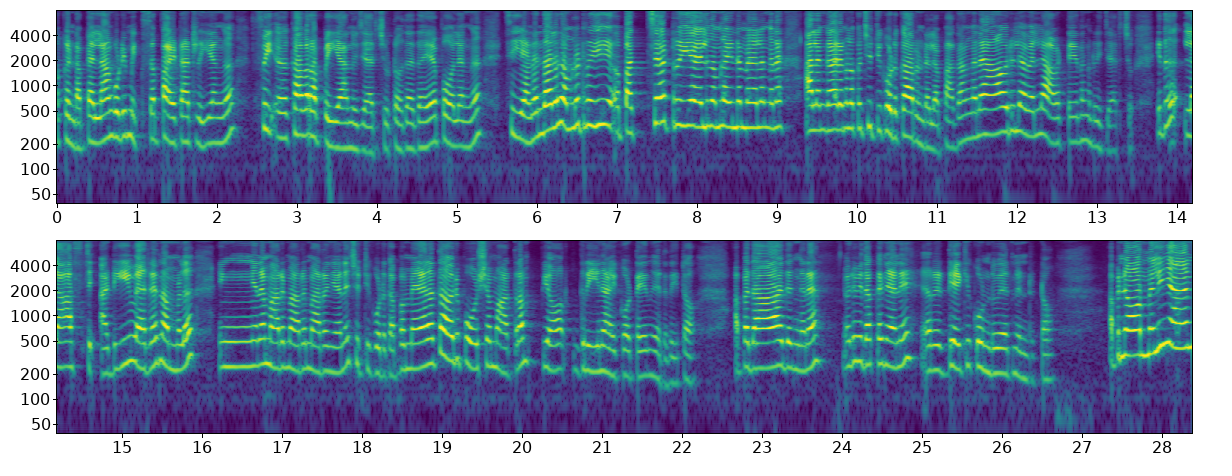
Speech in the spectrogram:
ഒക്കെ ഉണ്ട്. അപ്പോൾ എല്ലാം കൂടി മിക്സപ്പ് ആയിട്ട് ആ ട്രീ അങ്ങ് ഫി കവറപ്പ് ചെയ്യാമെന്ന് വിചാരിച്ചു കേട്ടോ അത് അതേപോലെ അങ്ങ് ചെയ്യാണ്. എന്തായാലും നമ്മൾ ട്രീ പച്ച ട്രീ ആയാലും നമ്മൾ അതിന്റെ മേലെ അങ്ങനെ അലങ്കാരങ്ങളൊക്കെ ചുറ്റി കൊടുക്കാറുണ്ടല്ലോ. അപ്പോൾ അതങ്ങനെ ആ ഒരു ലെവലിലാവട്ടെ എന്ന് അങ്ങോട്ട് വിചാരിച്ചു. ഇത് ലാസ്റ്റ് അടി വരെ നമ്മൾ ഇങ്ങനെ മാറി മാറി മാറി ഞാൻ ചുറ്റി കൊടുക്കുക അപ്പം മേലത്തെ ആ ഒരു പോർഷൻ മാത്രം പ്യുർ ഗ്രീൻ ആയിക്കോട്ടെ എന്ന് കരുതി കേട്ടോ അപ്പോൾ അതാ ഇതിങ്ങനെ ഒരു വിധമൊക്കെ ഞാൻ റെഡിയാക്കി കൊണ്ടുവരുന്നുണ്ട് കേട്ടോ അപ്പം നോർമലി ഞാൻ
